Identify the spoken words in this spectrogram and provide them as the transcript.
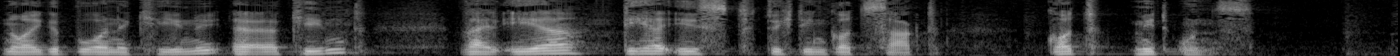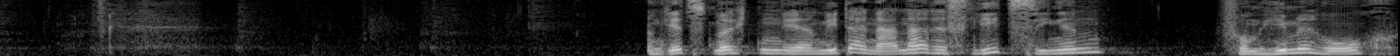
neugeborene äh, Kind, weil er der ist, durch den Gott sagt, Gott mit uns. Und jetzt möchten wir miteinander das Lied singen, vom Himmel hoch,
